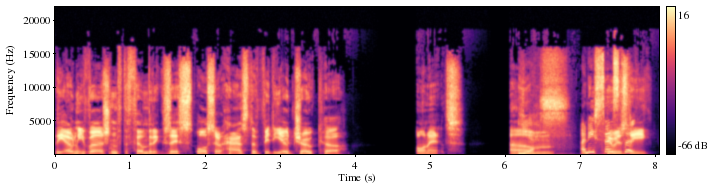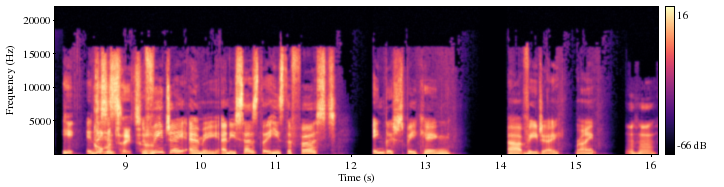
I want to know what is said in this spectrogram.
the only version of the film that exists also has the video Joker on it. Um, yes. And he says is that the he, this is commentator? VJ Emmie, and he says that he's the first English speaking uh, VJ, right? Mhm.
